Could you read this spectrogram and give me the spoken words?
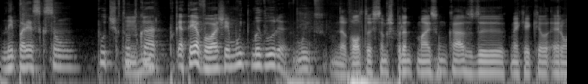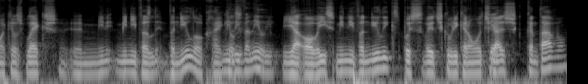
nem parece que são putos que estão Uhum. a tocar, porque até a voz é muito madura, muito. Na volta estamos perante mais um caso de como é que é aquele- eram aqueles blacks eh, mini, mini vanilla ou que é que Milli eles- Vanilli. Yeah, ou isso, mini vanilla, que depois se veio descobrir que eram outros Yeah. gajos que cantavam.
